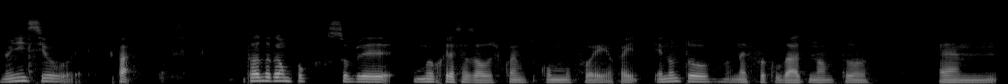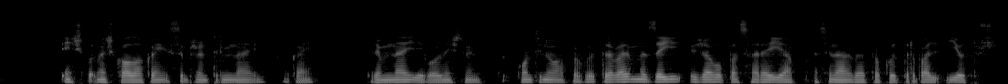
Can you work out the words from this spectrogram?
No início, pá, falando agora um pouco sobre o meu regresso às aulas, quando, como foi, ok? Eu não estou na faculdade, não estou um, na escola, ok? Simplesmente terminei, ok? Terminei e agora neste momento continuo à procura de trabalho, mas aí eu já vou passar aí à, à da procura de trabalho e outros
